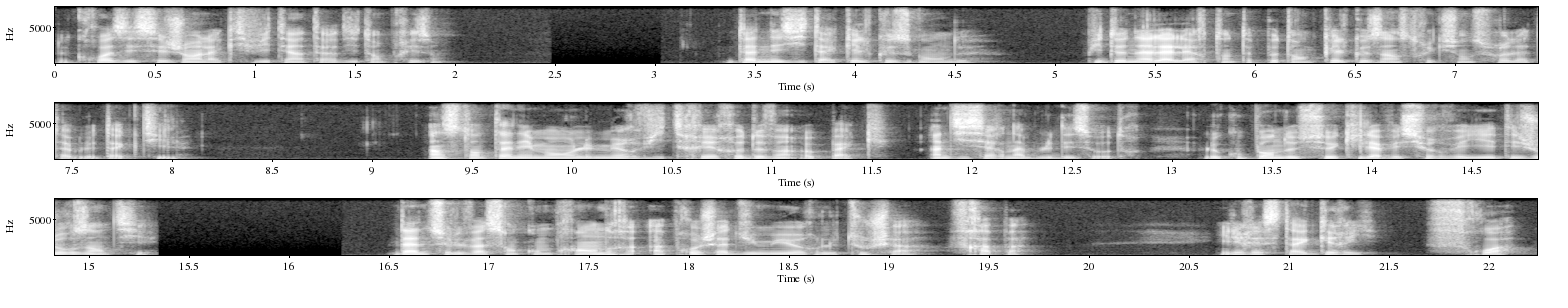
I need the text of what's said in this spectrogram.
de croiser ces gens à l'activité interdite en prison. Dan hésita quelques secondes, puis donna l'alerte en tapotant quelques instructions sur la table tactile. Instantanément, le mur vitré redevint opaque, indiscernable des autres, le coupant de ceux qui l'avaient surveillé des jours entiers. Dan se leva sans comprendre, approcha du mur, le toucha, frappa. Il resta gris, froid,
